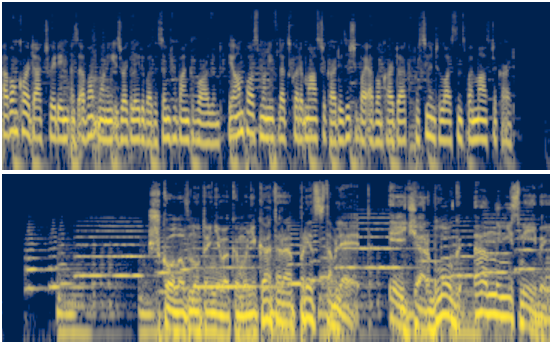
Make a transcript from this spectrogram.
Avantcard DAC trading as Avant Money is regulated by the Central Bank of Ireland. The OnPos Money Flex Credit MasterCard is issued by Avantcard DAC pursuant to license by MasterCard. Школа внутреннего коммуникатора представляет HR-блог Анны Несмеевой.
